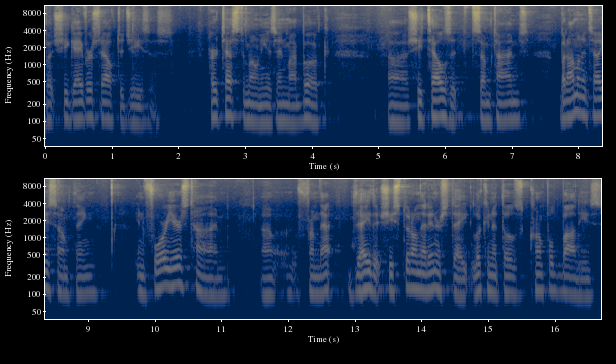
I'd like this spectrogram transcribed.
but she gave herself to Jesus. Her testimony is in my book. Uh, she tells it sometimes, but I'm going to tell you something. In four years' time, uh, from that day that she stood on that interstate looking at those crumpled bodies,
